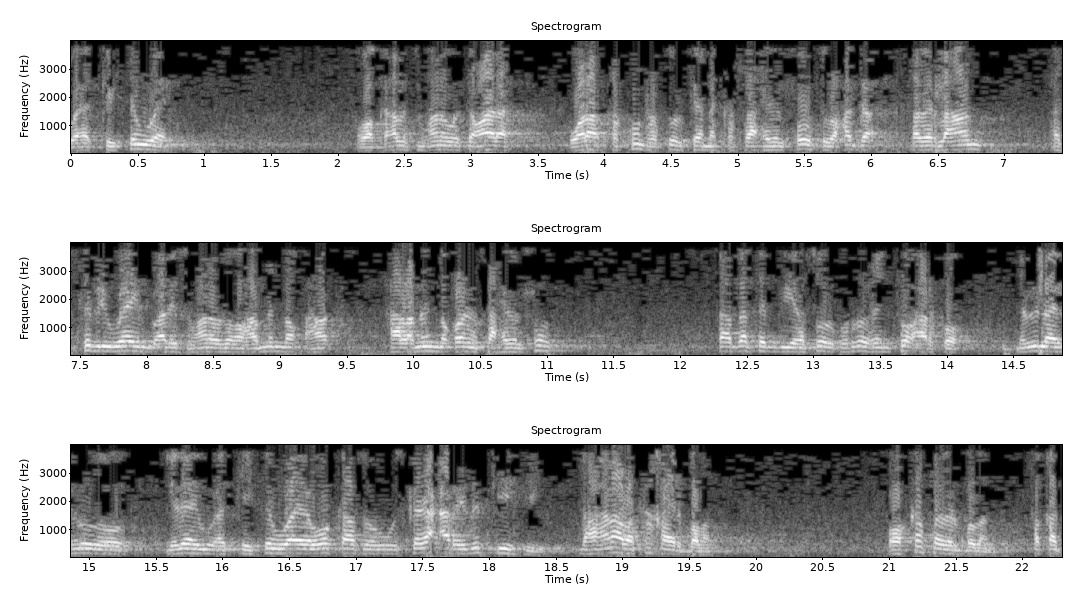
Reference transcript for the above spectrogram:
وأكيسان واي وقال سبحانه وتعالى ولا تكون رسول كان كصاحب الحوت وحق صبر الآن السبر واي عليه سبحانه وتعالى هل من نقول صاحب الحوت? صادرت بي رسول الروح انتو أركو. نبي الله يقول لله وأكيسان واي وكاس واسكا عريدت كيسي. لها أنا بك خير بلن. وكسر البلن. فقد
